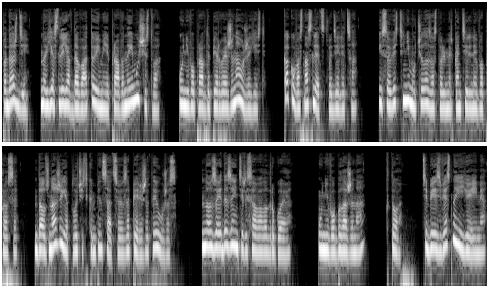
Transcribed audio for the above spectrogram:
Подожди, но если я вдова, то имею право на имущество. У него, правда, первая жена уже есть. Как у вас наследство делится? И совесть не мучила за столь меркантильные вопросы. Должна же я получить компенсацию за пережитый ужас. Но Зейда заинтересовала другое. У него была жена? Кто? Тебе известно ее имя?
